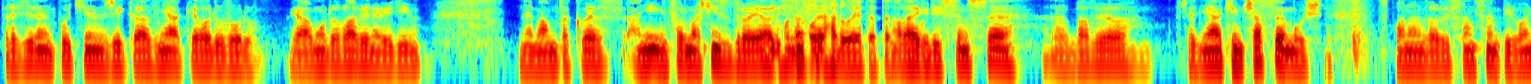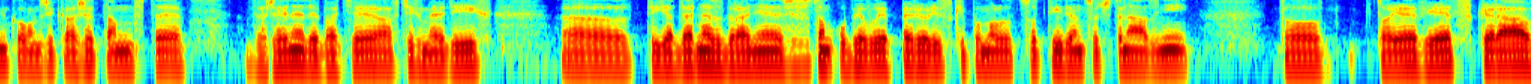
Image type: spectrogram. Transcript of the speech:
prezident Putin říká z nějakého důvodu já mu do hlavy nevidím. Nemám takové ani informační zdroje, ale když, jsem se, ten ale když jsem se eh, bavil před nějakým časem už s panem velvyslancem Pivoňkou, on říká, že tam v té veřejné debatě a v těch médiích eh, ty jaderné zbraně, že se tam objevuje periodicky pomalu co týden, co 14 dní. To, to je věc, která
